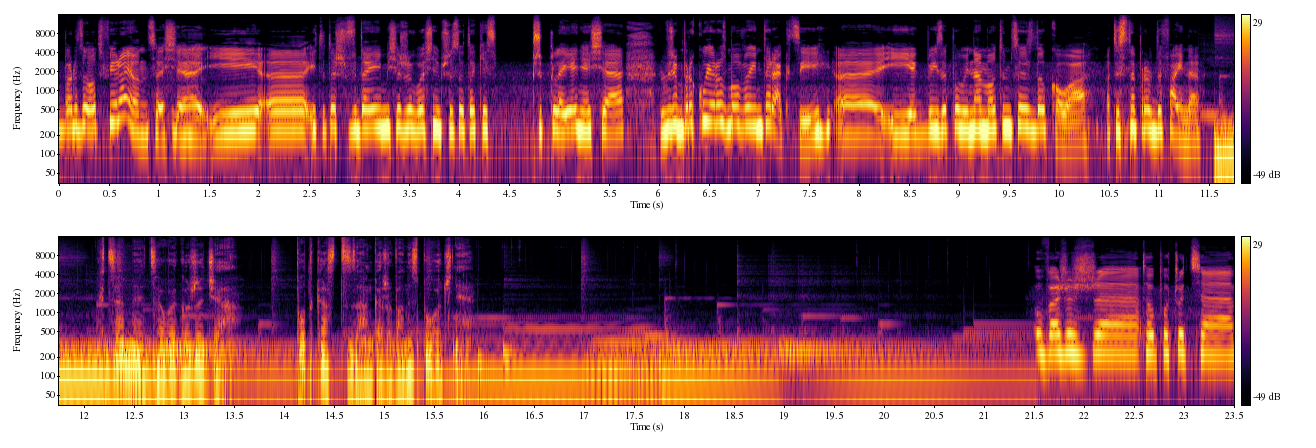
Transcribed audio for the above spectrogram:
bardzo otwierające się Mhm. i, i to też wydaje mi się, że właśnie przez to takie przyklejenie się, ludziom brakuje rozmowy i interakcji e, i jakby i zapominamy o tym, co jest dookoła, a to jest naprawdę fajne. Chcemy całego życia. Podcast zaangażowany społecznie. Uważasz, że to poczucie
